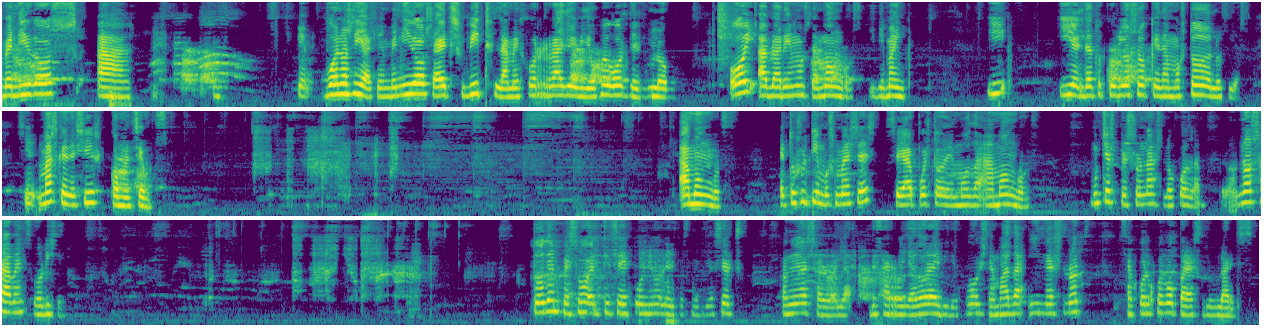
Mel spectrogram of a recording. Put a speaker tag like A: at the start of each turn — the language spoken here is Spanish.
A: Bienvenidos a... Buenos días, bienvenidos a Xbit, la mejor radio de videojuegos del globo. Hoy hablaremos de Among Us y de Minecraft. Y, y el dato curioso que damos todos los días. Sin más que decir, comencemos. Among Us. Estos últimos meses se ha puesto de moda Among Us. Muchas personas lo juegan, pero no saben su origen. Todo empezó el 15 de junio del 2018, cuando una desarrolladora de videojuegos llamada Inner Slot sacó el juego para celulares.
